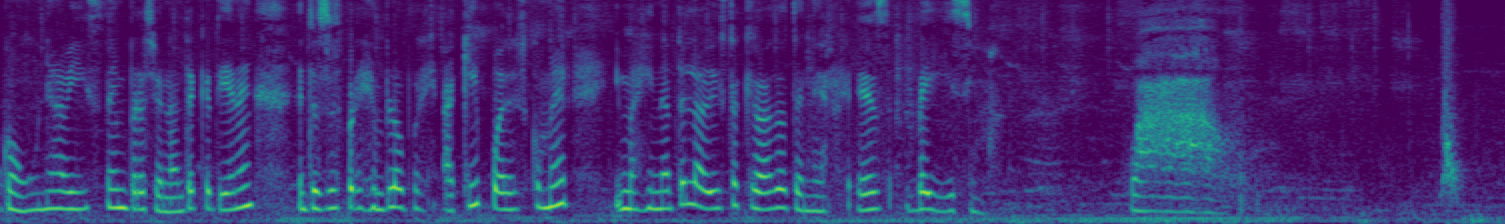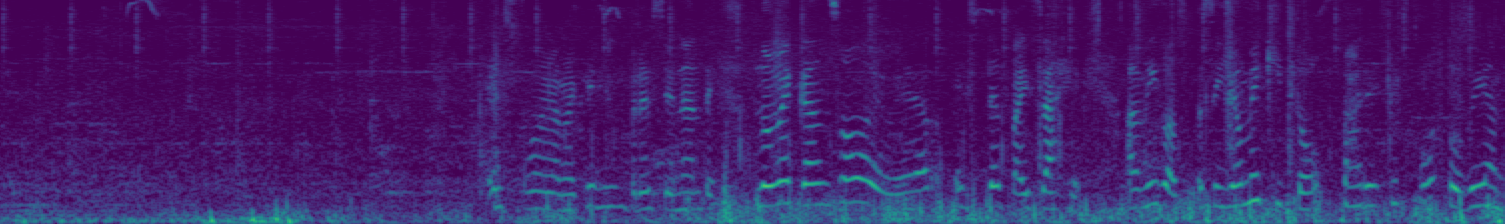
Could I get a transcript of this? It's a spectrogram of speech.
con una vista impresionante que tienen. Entonces, por ejemplo, pues aquí puedes comer. Imagínate la vista que vas a tener. Es bellísima. ¡Wow! Esto de verdad que es impresionante. No me canso de ver este paisaje. Amigos, si yo me quito, parece foto, vean.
